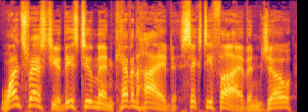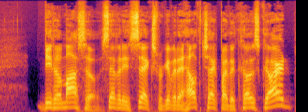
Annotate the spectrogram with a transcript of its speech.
Once rescued, these two men, Kevin Hyde, 65, and Joe DiTomaso, 76, were given a health check by the Coast Guard.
